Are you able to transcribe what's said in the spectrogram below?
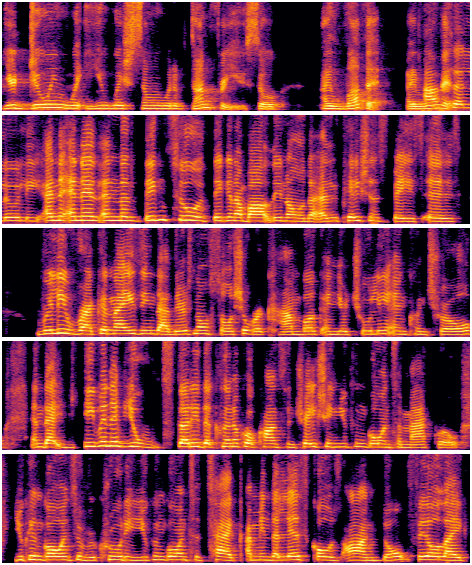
You're, you're doing what you wish someone would have done for you. So I love it. I love Absolutely. it. Absolutely. And and and the thing too, thinking about you know the education space is really recognizing that there's no social work handbook and you're truly in control and that even if you study the clinical concentration you can go into macro you can go into recruiting you can go into tech. I mean the list goes on. Don't feel like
